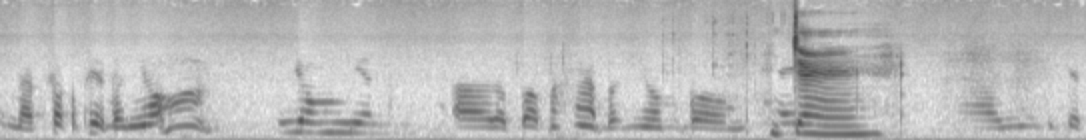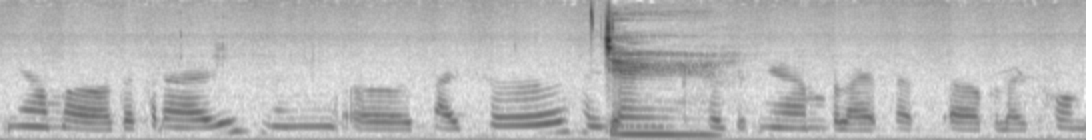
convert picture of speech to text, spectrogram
សម្រាប់សុខភាពរបស់ខ្ញុំខ្ញុំមានរបបអាហាររបស់ខ្ញុំបងចាខ្ញុំចិត្តញ៉ាំតែក្តៅនិងផ្លែឈើហើយខ្ញុំចិត្តញ៉ាំបន្លែបន្លែធម្ម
